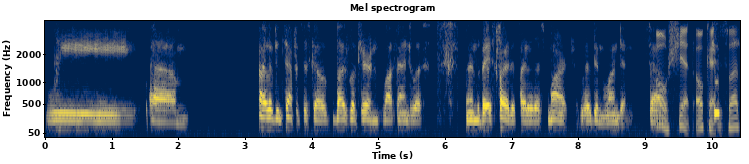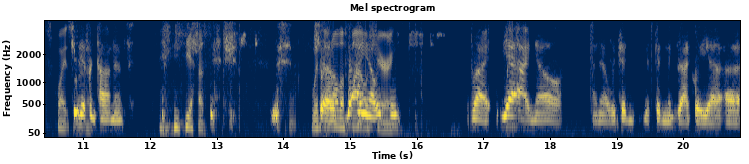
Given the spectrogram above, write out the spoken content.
we um, I lived in San Francisco. Buzz lived here in Los Angeles, and the bass player that played with us, Mark, lived in London. So Oh shit! Okay, so that's quite two different continents. yes. Without So, all the but, file you know, we- sharing. we- right? Yeah, I know. I know. We couldn't. We couldn't exactly uh, uh,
